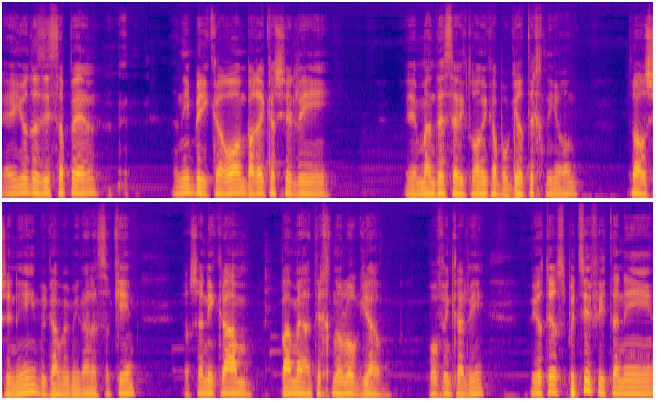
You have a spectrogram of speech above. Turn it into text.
יהודה זיספל, אני בעיקרון ברקע שלי אה, מהנדס אלקטרוניקה בוגר טכניון, תואר שני וגם במנהל עסקים. איך שאני קם, בא מהטכנולוגיה באופן כללי, ויותר ספציפית אני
